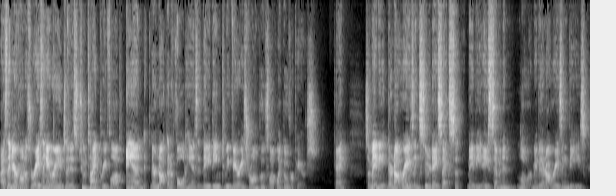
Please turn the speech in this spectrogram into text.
I said your opponent's raising a range that is too tight pre-flop, and they're not going to fold hands that they deem to be very strong post-flop, like overpairs. Okay? So maybe they're not raising suited ace x, maybe ace 7 and lower. Maybe they're not raising these.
